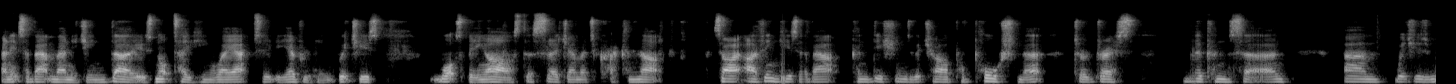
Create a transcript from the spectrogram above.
and it's about managing those, not taking away absolutely everything, which is what's being asked, a sledgehammer to crack a nut. So I, I think it's about conditions which are proportionate to address the concern, um, which is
